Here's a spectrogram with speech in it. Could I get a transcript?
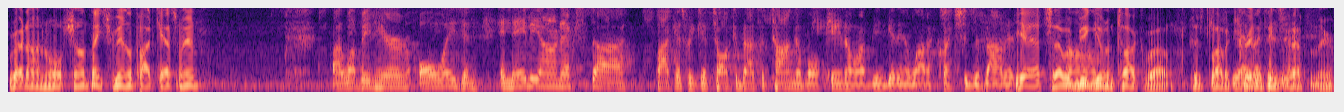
Right on. Well, Shawn, thanks for being on the podcast, man. I love being here always, and and maybe on our next uh, podcast we could talk about the Tonga volcano. I've been getting a lot of questions about it. Yeah, that's that would be um, good to talk about because a lot of yeah, crazy things have happened there.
